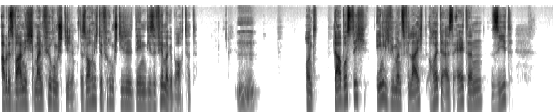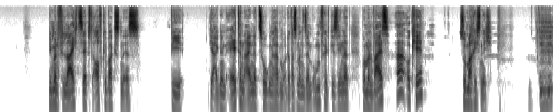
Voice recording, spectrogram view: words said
Aber das war nicht mein Führungsstil. Das war auch nicht der Führungsstil, den diese Firma gebraucht hat. Mhm. Und da wusste ich, ähnlich wie man es vielleicht heute als Eltern sieht, wie man vielleicht selbst aufgewachsen ist, wie die eigenen Eltern einerzogen haben oder was man in seinem Umfeld gesehen hat, wo man weiß, ah, okay, so mache ich es nicht. Mhm.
